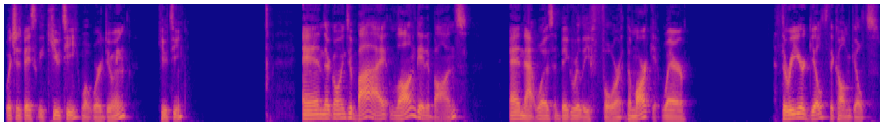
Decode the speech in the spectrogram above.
which is basically QT, what we're doing, QT. And they're going to buy long dated bonds. And that was a big relief for the market where three year gilts. They call them gilts.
